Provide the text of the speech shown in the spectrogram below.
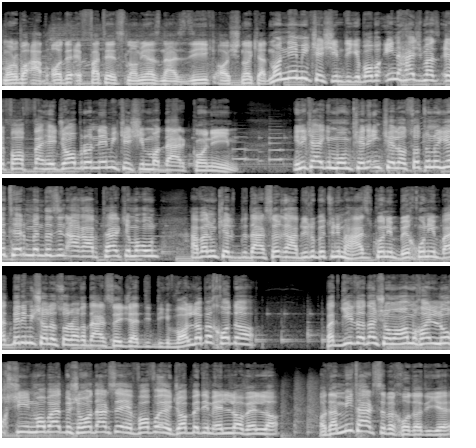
ما رو با ابعاد افت اسلامی از نزدیک آشنا کرد. ما نمی‌کشیم دیگه بابا. این حجم از افاف و حجاب رو نمی‌کشیم ما درک کنیم. اینی که اگه ممکنه این کلاساتون رو یه ترم بندازین عقبتر که ما اون اول اون درسای قبلی رو بتونیم حذف کنیم بخونیم بعد بریم ان سراغ درسای جدید دیگه. والا به خدا. بعد گیر دادن شما ها می‌خواین لخشین ما باید به شما درس افاف و حجاب بدیم. الا بلا آدم میترسه به خدا دیگه.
